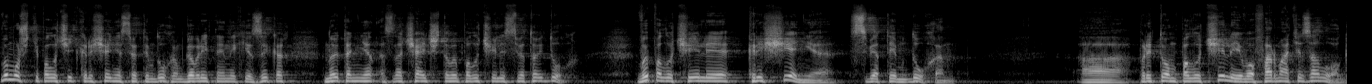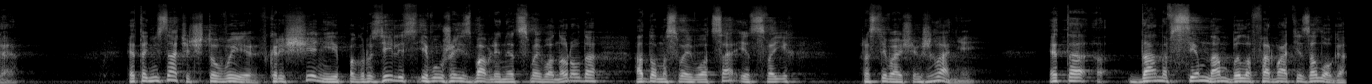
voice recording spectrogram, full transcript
Вы можете получить крещение Святым Духом, говорить на иных языках, но это не означает, что вы получили Святой Дух. Вы получили крещение Святым Духом, притом получили его в формате залога – это не значит, что вы в крещении погрузились, и вы уже избавлены от своего народа, от дома своего отца и от своих расслевающих желаний. Это дано всем нам было в формате залога.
